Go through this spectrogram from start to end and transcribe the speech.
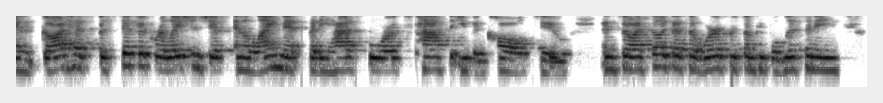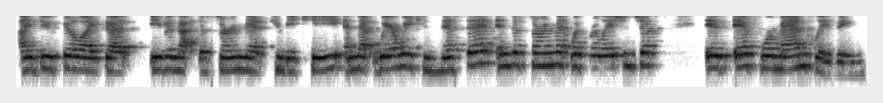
And God has specific relationships and alignments that He has for the path that you've been called to. And so I feel like that's a word for some people listening. I do feel like that even that discernment can be key, and that where we can miss it in discernment with relationships is if we're man pleasing.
